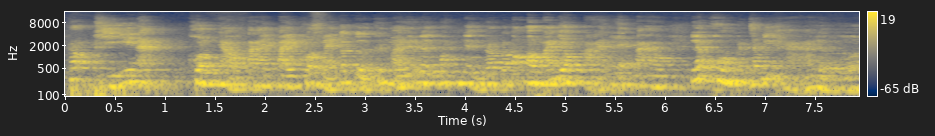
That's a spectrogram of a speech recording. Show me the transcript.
เพราะผีน่ะ คนเก่าตายไปคนใหม่ก็เกิดขึ้นมาเรื่อยๆวันหนึ่ง เราก็ต้องเอาไม้ แล้วคนมันจะไม่หาเหรอ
